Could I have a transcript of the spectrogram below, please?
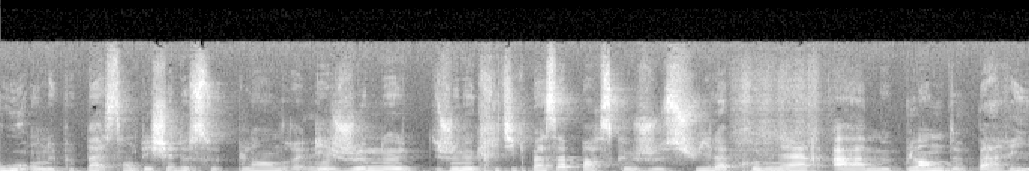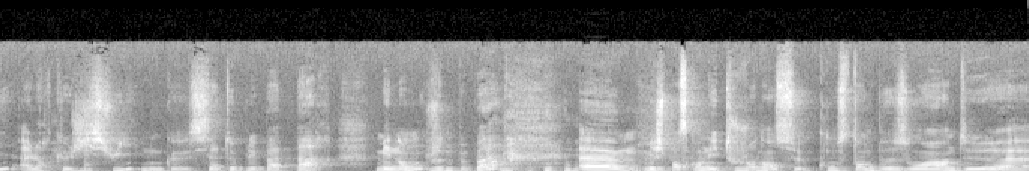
Où on ne peut pas s'empêcher de se plaindre. Ouais. Et je ne, je ne critique pas ça parce que je suis la première à me plaindre de Paris, alors que j'y suis. Donc euh, si ça te plaît pas, pars. Mais non, je ne peux pas. Euh, mais je pense qu'on est toujours dans ce constant besoin de... euh,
